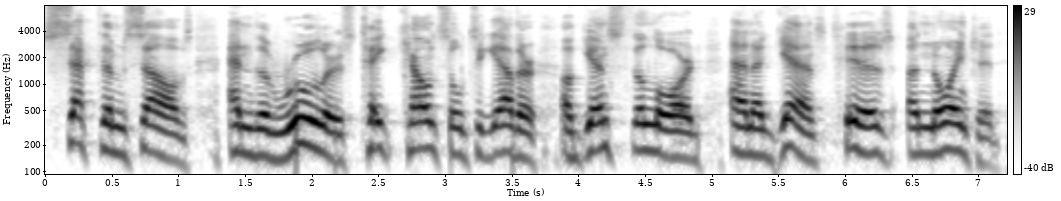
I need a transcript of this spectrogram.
set themselves and the rulers take counsel together against the Lord and against his anointed.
